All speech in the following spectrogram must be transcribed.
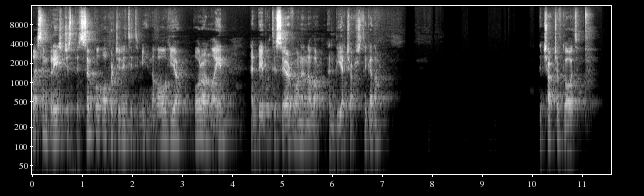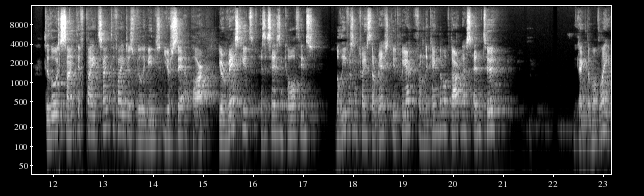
Let's embrace just the simple opportunity to meet in the hall here or online and be able to serve one another and be a church together. The church of God. To those sanctified, sanctified just really means you're set apart. You're rescued, as it says in Colossians. Believers in Christ are rescued where? From the kingdom of darkness into the kingdom of light.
